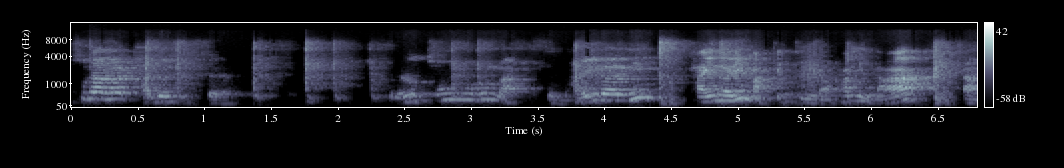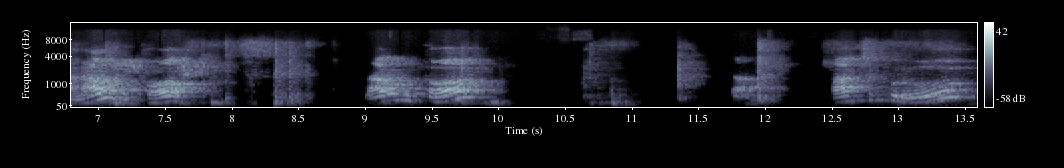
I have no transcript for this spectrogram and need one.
수당을 받을 수 있어요. 그래서 두 그룹 마케팅, 바이너리, 바이너리 마케팅이라고 합니다. 자, 나로부터 나로부터 자, 좌측 그룹,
